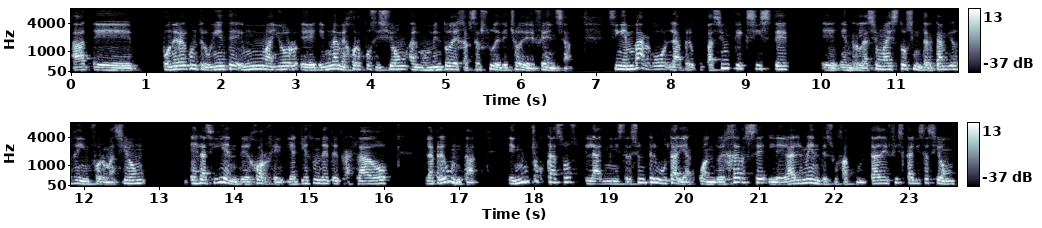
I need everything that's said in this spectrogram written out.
a eh, poner al contribuyente en, un mayor, eh, en una mejor posición al momento de ejercer su derecho de defensa. Sin embargo, la preocupación que existe eh, en relación a estos intercambios de información es la siguiente, Jorge, y aquí es donde te traslado la pregunta. En muchos casos, la administración tributaria, cuando ejerce legalmente su facultad de fiscalización,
